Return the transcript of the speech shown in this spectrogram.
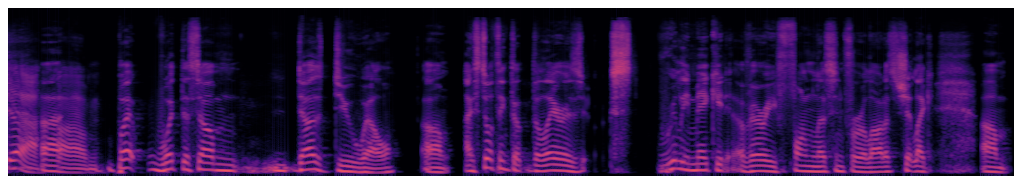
Yeah. Uh, um But what this album does do well, um, I still think that the layers s- really make it a very fun lesson for a lot of shit like um,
